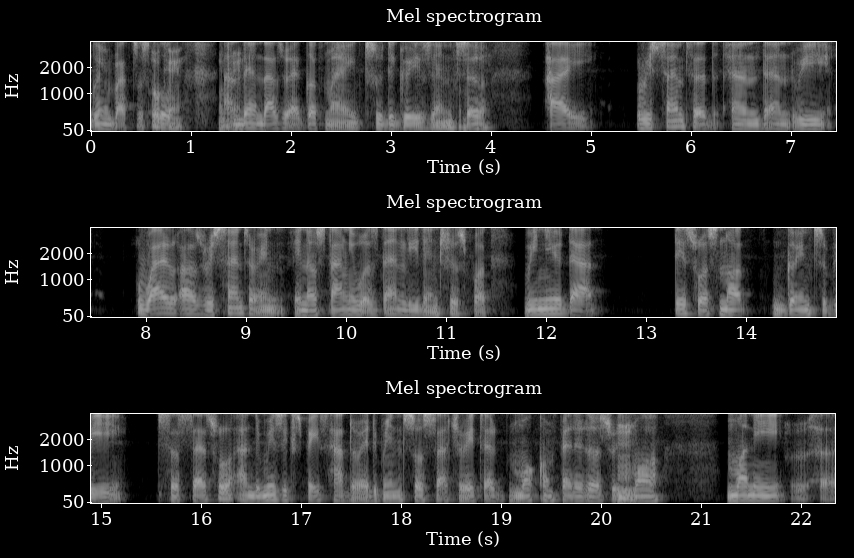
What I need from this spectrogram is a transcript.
going back to school, Okay, okay. and then that's where I got my two degrees in. So I resented, and then we, while I was recentering, you know, Stanley was then leading True Sport. We knew that this was not going to be successful, and the music space had already been so saturated, more competitors with more money, uh, I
